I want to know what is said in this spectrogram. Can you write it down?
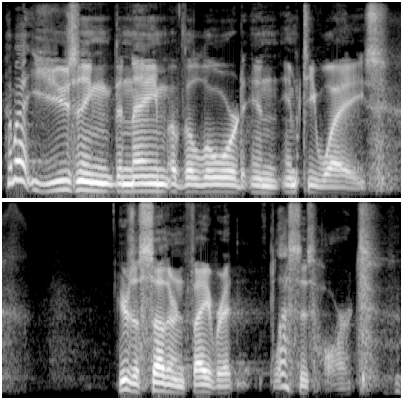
How about using the name of the Lord in empty ways? Here's a southern favorite bless his heart.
